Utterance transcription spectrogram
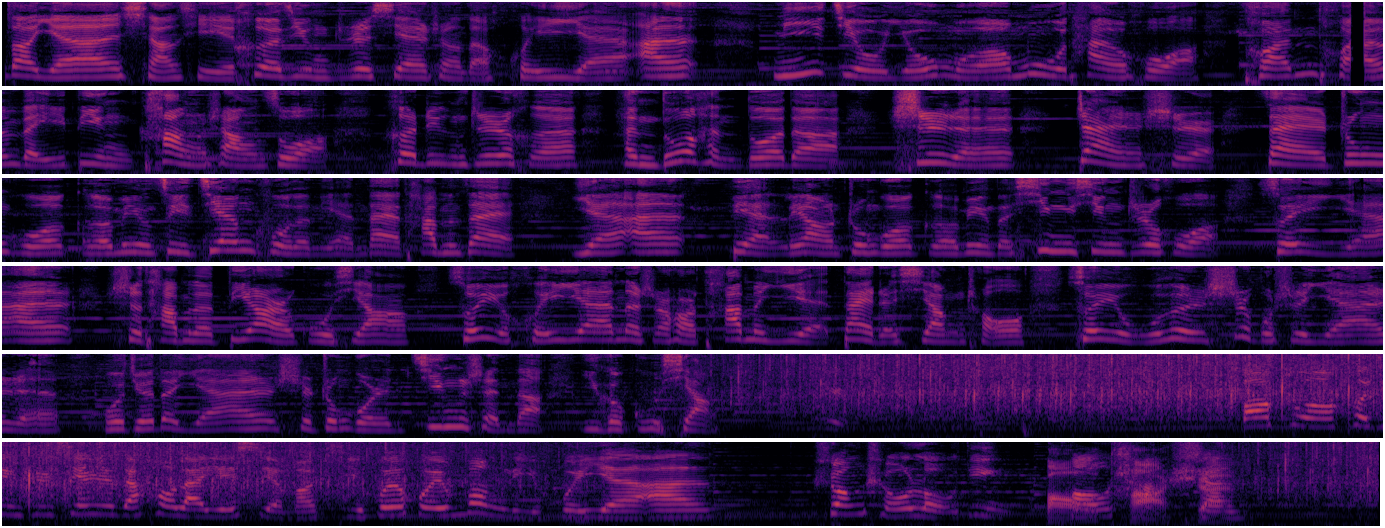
到延安，想起贺敬之先生的《回延安》，米酒油馍木炭火，团团围定炕上坐。贺敬之和很多很多的诗人。战士在中国革命最艰苦的年代，他们在延安点亮中国革命的星星之火，所以延安是他们的第二故乡。所以回延安的时候，他们也带着乡愁。所以无论是不是延安人，我觉得延安是中国人精神的一个故乡。是。包括贺敬之先生在后来也写嘛：“几回回梦里回延安，双手搂定宝塔山。”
